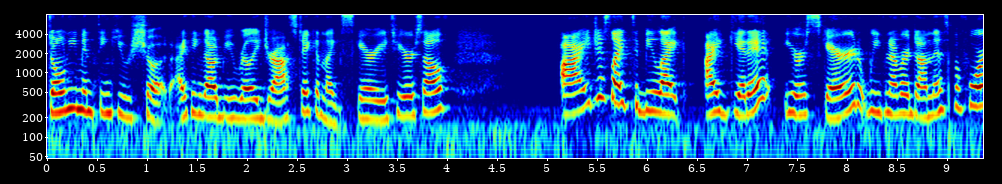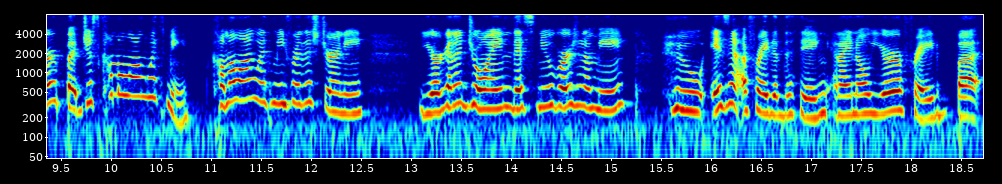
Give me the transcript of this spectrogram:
don't even think you should. I think that would be really drastic and like scary to yourself. I just like to be like, I get it. You're scared. We've never done this before, but just come along with me. Come along with me for this journey. You're going to join this new version of me who isn't afraid of the thing. And I know you're afraid, but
